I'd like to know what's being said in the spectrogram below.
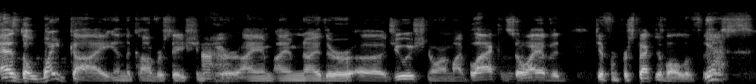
As the white guy in the conversation Uh-huh. here, I am I am neither uh, Jewish nor am I black, and so I have a different perspective all of this. Yes.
